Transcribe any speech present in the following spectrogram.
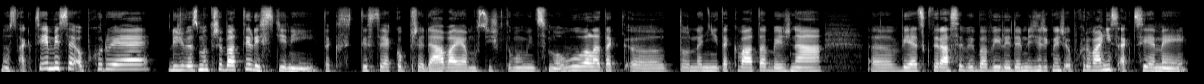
No s akciemi se obchoduje, když vezmu třeba ty listiny, tak ty se jako předávají a musíš k tomu mít smlouvu, ale tak uh, to není taková ta běžná uh, věc, která se vybaví lidem, když řekneš obchodování s akciemi.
